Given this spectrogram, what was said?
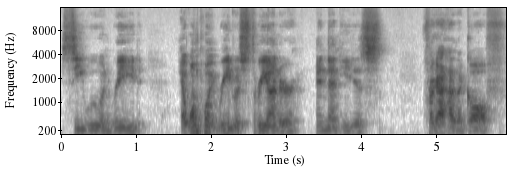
Siwoo, and Reed. At one point, Reed was three under, and then he just forgot how to golf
